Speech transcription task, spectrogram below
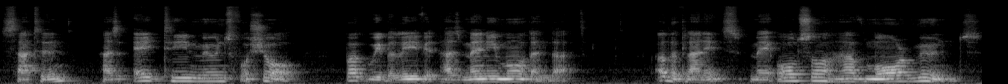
Saturn has 18 moons for sure, but we believe it has many more than that. Other planets may also have more moons.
